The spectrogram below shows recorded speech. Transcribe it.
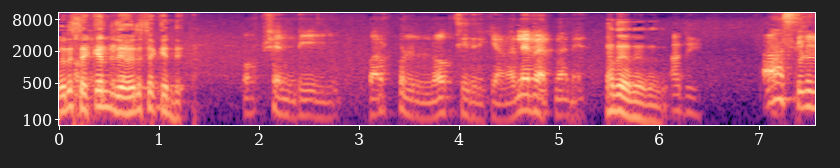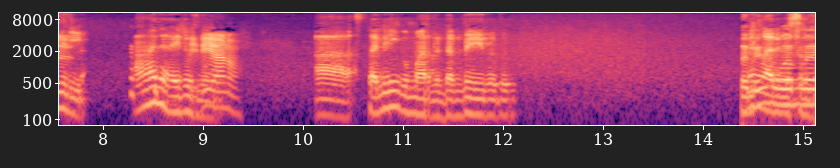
ഒരു സെക്കൻഡിൽ ഒരു second. Option D. Purple lock ചെയ്തിരിക്കുകയാണ് അല്ലേ ബാറ്റ്മാനെ അതെ അതെ അതെ ആ സീനിൽ ആരായിരുന്നു? ആ സലീം കുമാറിനെ ഡബ് ചെയ്തത്. സലീം ഞാൻ കുമാറിന്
